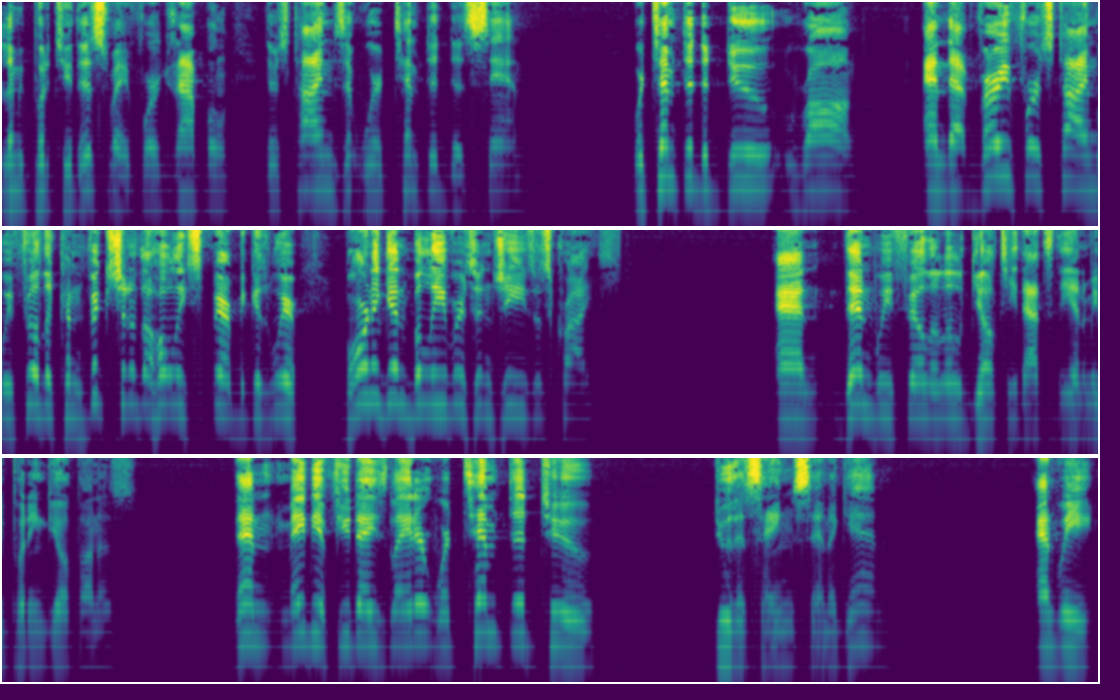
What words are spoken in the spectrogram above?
let me put it to you this way. For example, there's times that we're tempted to sin, we're tempted to do wrong. And that very first time, we feel the conviction of the Holy Spirit because we're born again believers in Jesus Christ. And then we feel a little guilty. That's the enemy putting guilt on us. Then maybe a few days later, we're tempted to do the same sin again. And we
